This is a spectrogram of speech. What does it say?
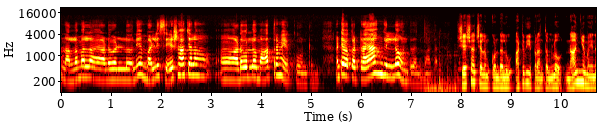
నల్లమల్ల అడవుల్లోనే మళ్ళీ శేషాచలం అడవుల్లో మాత్రమే ఎక్కువ ఉంటుంది. అంటే ఒక ట్రయాంగిల్లో ఉంటుంది శేషాచలం కొండలు అటవీ ప్రాంతంలో నాణ్యమైన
